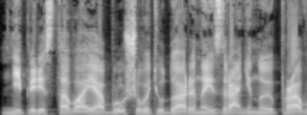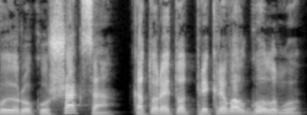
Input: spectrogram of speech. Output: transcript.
Не переставая обрушивать удары на израненную правую руку Шакса, которой тот прикрывал голову,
